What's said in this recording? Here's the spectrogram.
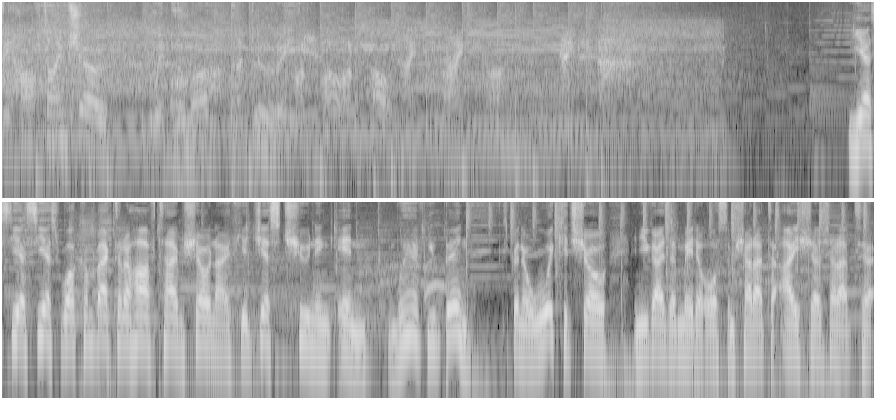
the halftime show with Umar Adouri on Pulse 95. Yes, yes, yes. Welcome back to the halftime show. Now, if you're just tuning in, where have you been? It's been a wicked show, and you guys have made it awesome. Shout out to Aisha, shout out to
